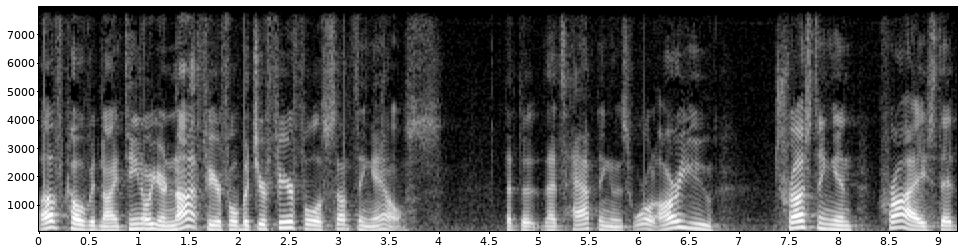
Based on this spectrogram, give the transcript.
of COVID 19 or you're not fearful, but you're fearful of something else that the, that's happening in this world, are you trusting in Christ that,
